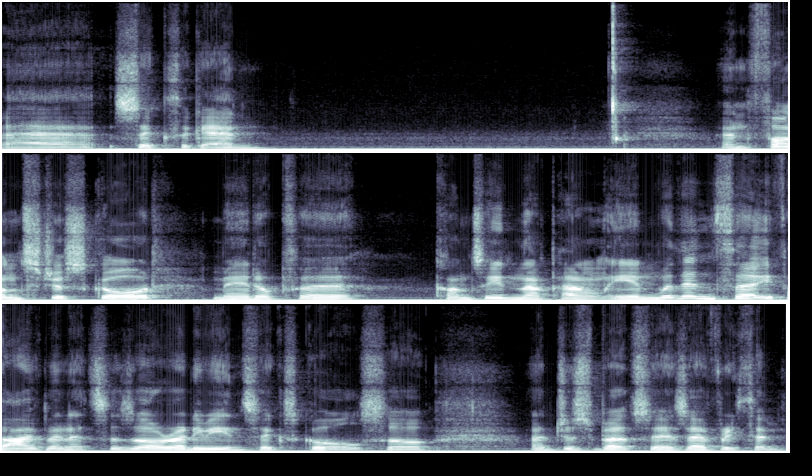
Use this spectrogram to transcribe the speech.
uh, sixth again. And Fonte's just scored, made up for conceding that penalty, and within 35 minutes there's already been six goals, so that just about says everything.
